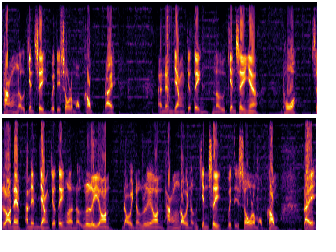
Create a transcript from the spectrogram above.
thắng nữ Chelsea với tỷ số là 1-0 đây anh em dằn cho tiếng nữ Chelsea nha. Thua xin lỗi anh em anh em dằn cho tiếng là nữ Lyon đội nữ Lyon thắng đội nữ Chelsea với tỷ số là 1-0 đấy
